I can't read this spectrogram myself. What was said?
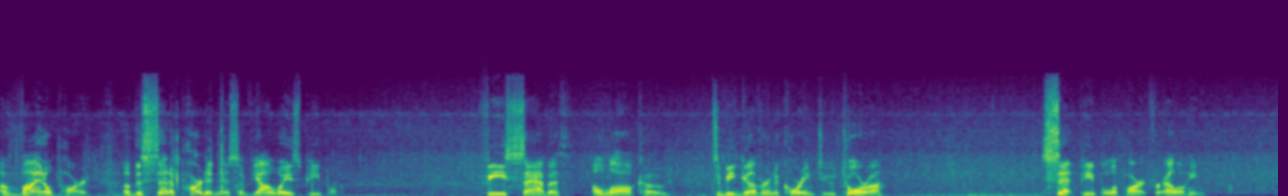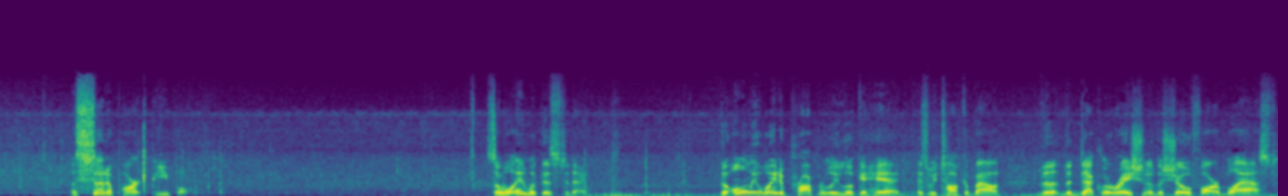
a vital part, of the set apartedness of Yahweh's people. Feast, Sabbath, a law code to be governed according to, Torah, set people apart for Elohim. A set apart people. So we'll end with this today. The only way to properly look ahead as we talk about the, the declaration of the shofar blast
